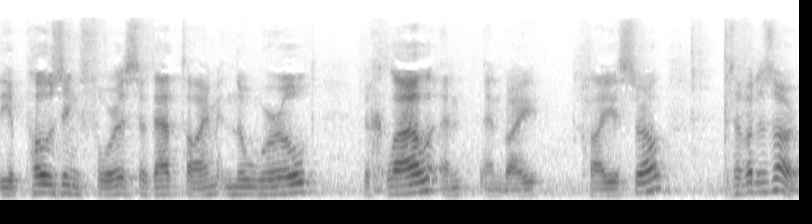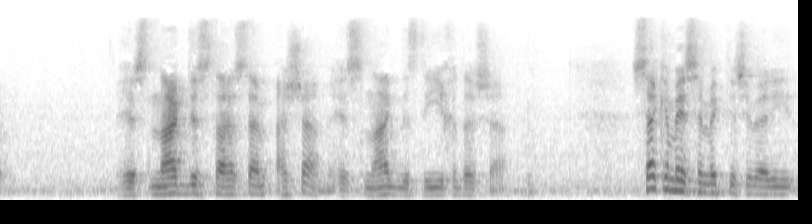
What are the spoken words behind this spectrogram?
the opposing force at that time in the world, Bechlal, and, and by Klal Yisrael, is. His nagdis to Hashem. His nagdis to Yichud Hashem. Second Beis Hamikdash already,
